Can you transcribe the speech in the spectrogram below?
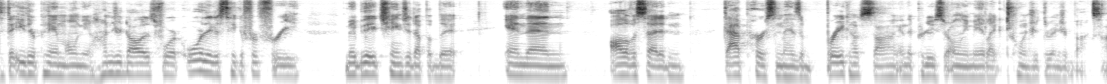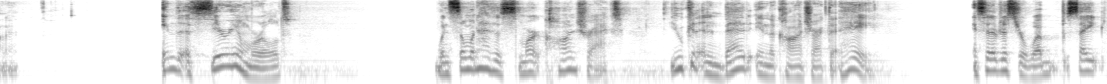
they either pay them only $100 for it or they just take it for free? Maybe they change it up a bit. And then all of a sudden, that person has a breakout song and the producer only made like 200, 300 bucks on it. In the Ethereum world, when someone has a smart contract, you can embed in the contract that, hey, instead of just your website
